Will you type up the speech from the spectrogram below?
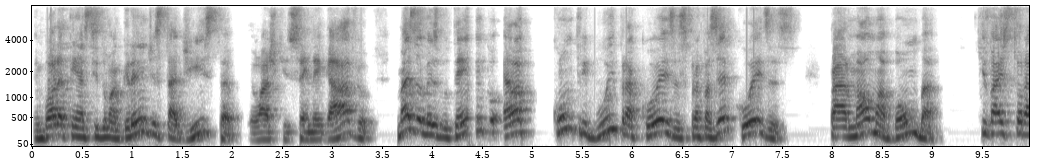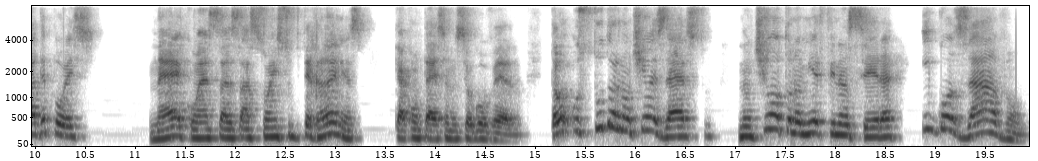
embora tenha sido uma grande estadista, eu acho que isso é inegável, mas ao mesmo tempo ela contribui para coisas, para fazer coisas, para armar uma bomba que vai estourar depois, né? Com essas ações subterrâneas que acontecem no seu governo. Então, os Tudor não tinham exército, não tinham autonomia financeira e gozavam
